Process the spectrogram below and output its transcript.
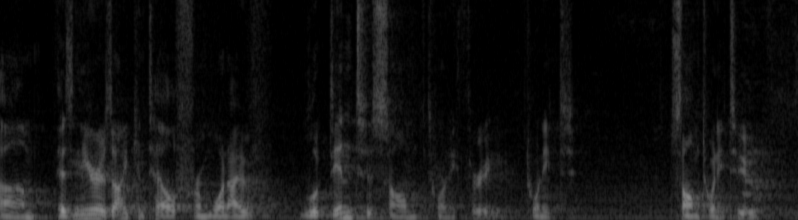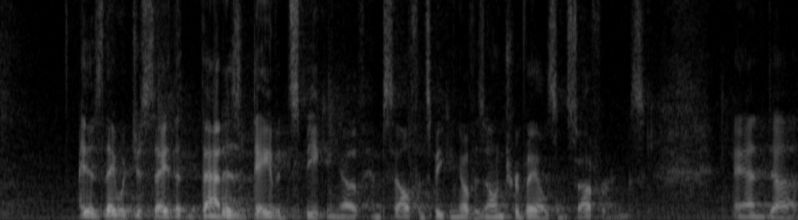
um, as near as I can tell from what I've looked into Psalm 23, 22, Psalm 22, is they would just say that that is David speaking of himself and speaking of his own travails and sufferings. And uh,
